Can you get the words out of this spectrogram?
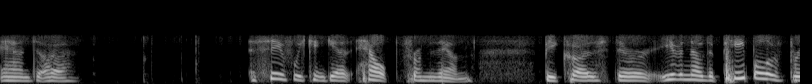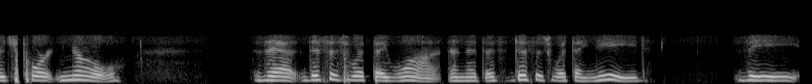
and uh, see if we can get help from them. Because they're even though the people of Bridgeport know that this is what they want and that this, this is what they need, the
